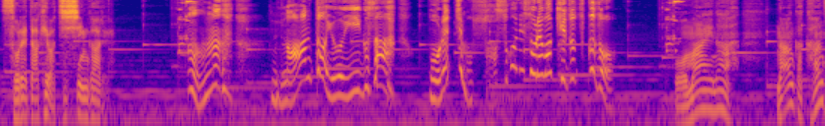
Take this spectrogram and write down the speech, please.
それだけは自信がある。うん。なんという言い草。俺っちもさすがにそれは傷つくぞ。お前な、なんか勘違い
